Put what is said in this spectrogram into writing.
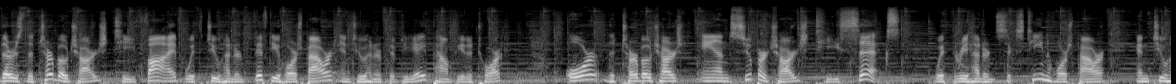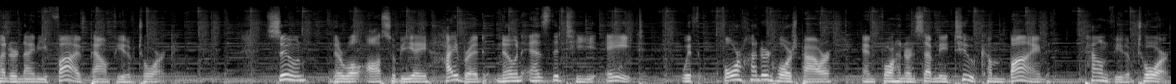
There's the turbocharged T5 with 250 horsepower and 258 pound feet of torque, or the turbocharged and supercharged T6 with 316 horsepower and 295 pound feet of torque. Soon, there will also be a hybrid known as the T8 with 400 horsepower and 472 combined pound feet of torque.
